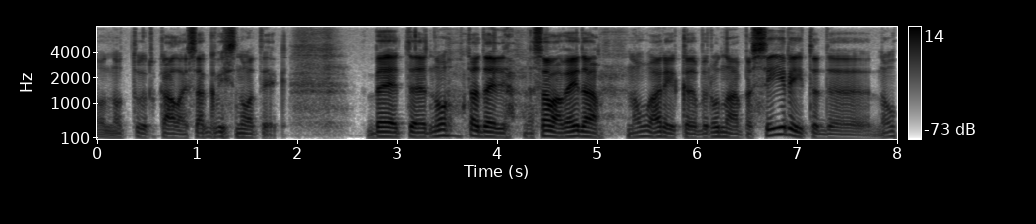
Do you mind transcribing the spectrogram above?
nu, nu, tur, kā lai saka, viss notiek. Uh, Bet eh, nu, tādēļ savā veidā, nu, arī kad runāju par Sīriju, tad eh, nu,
